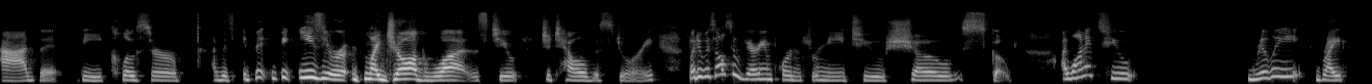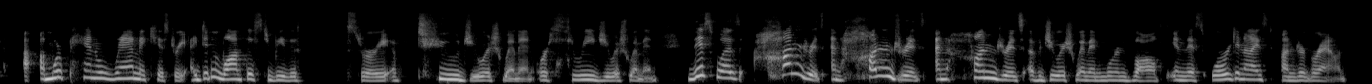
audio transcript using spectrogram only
had, the the closer I was the, the easier my job was to to tell the story. But it was also very important for me to show scope. I wanted to really write a, a more panoramic history. I didn't want this to be the story of two Jewish women or three Jewish women. This was hundreds and hundreds and hundreds of Jewish women were involved in this organized underground.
